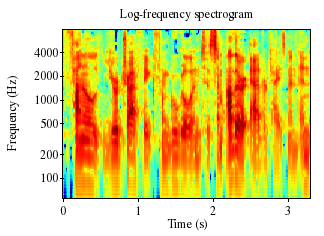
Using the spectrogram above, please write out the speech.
funnel your traffic from Google into some other advertisement. And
